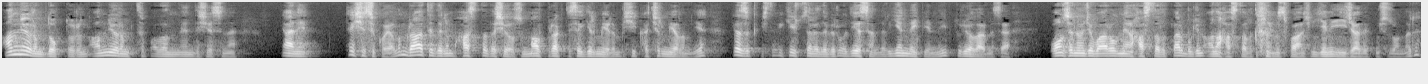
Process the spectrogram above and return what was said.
Anlıyorum doktorun, anlıyorum tıp alanının endişesini. Yani teşhisi koyalım, rahat edelim, hasta da şey olsun, malpraktise girmeyelim, bir şey kaçırmayalım diye. Yazık işte 2-3 senede bir o DSM'leri yenileyip yenileyip duruyorlar mesela. 10 sene önce var olmayan hastalıklar bugün ana hastalıklarımız falan. Çünkü yeni icat etmişiz onları.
